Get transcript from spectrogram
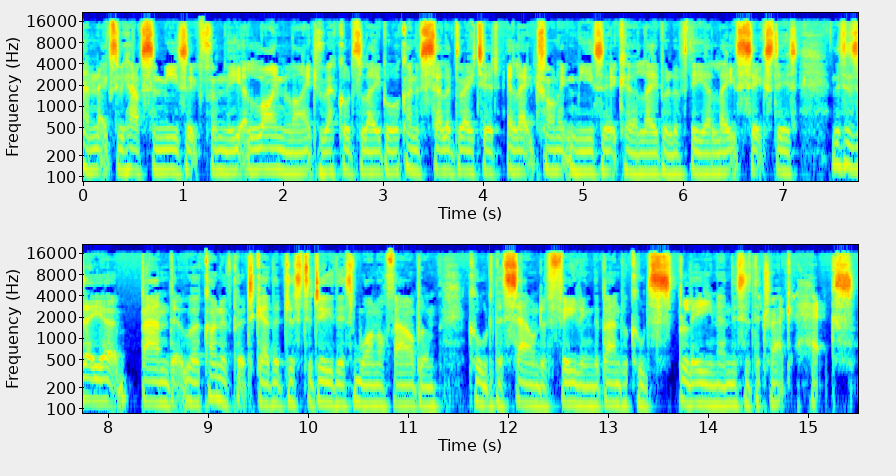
And next we have some music from the Limelight Records label, a kind of celebrated electronic music uh, label of the uh, late 60s. And this is a uh, band that were kind of put together just to do this one off album called The Sound of Feeling. The band were called Spleen, and this is the track Hex.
